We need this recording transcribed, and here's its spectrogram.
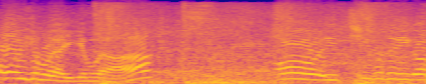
어, 이게 뭐야, 이게 뭐야? 어, 이 친구들 이거.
